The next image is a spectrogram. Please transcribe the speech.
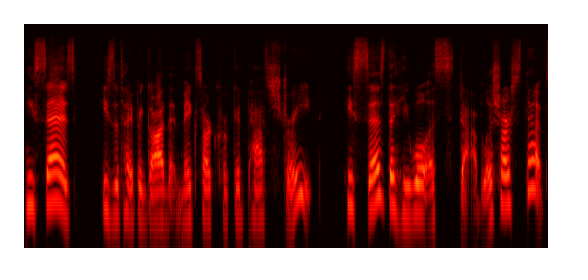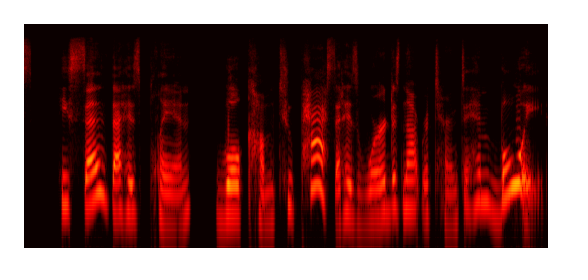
He says he's the type of God that makes our crooked path straight. He says that he will establish our steps. He says that his plan will come to pass, that his word does not return to him void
